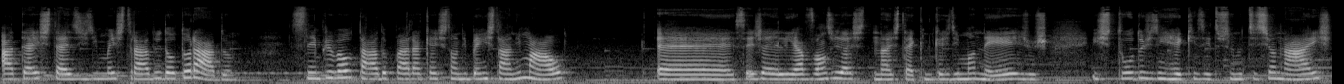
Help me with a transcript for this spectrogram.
até as teses de mestrado e doutorado, sempre voltado para a questão de bem-estar animal, é, seja ele avanços nas técnicas de manejos, estudos em requisitos nutricionais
